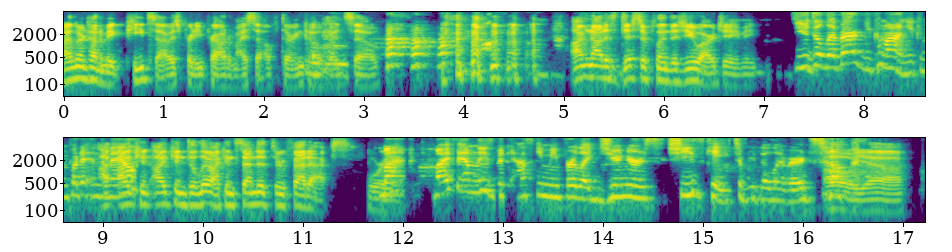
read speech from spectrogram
I learned how to make pizza. I was pretty proud of myself during COVID. So I'm not as disciplined as you are, Jamie. Do you deliver? You come on. You can put it in the mail. I, I can. I can deliver. I can send it through FedEx. my, my family's been asking me for like Junior's cheesecake to be delivered. So. Oh yeah.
